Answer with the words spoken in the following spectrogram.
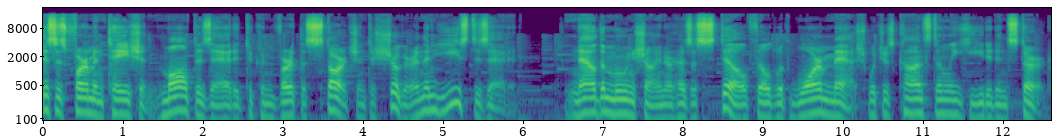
This is fermentation. Malt is added to convert the starch into sugar, and then yeast is added. Now the moonshiner has a still filled with warm mash, which is constantly heated and stirred.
